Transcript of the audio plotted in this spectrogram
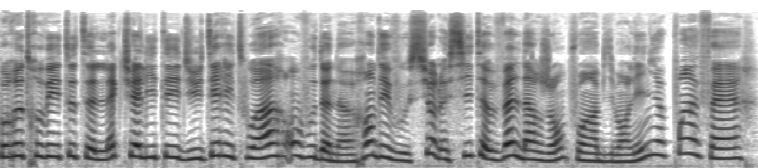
pour retrouver toute l'actualité du territoire, on vous donne rendez-vous sur le site valdargent.abibanligne.fr.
